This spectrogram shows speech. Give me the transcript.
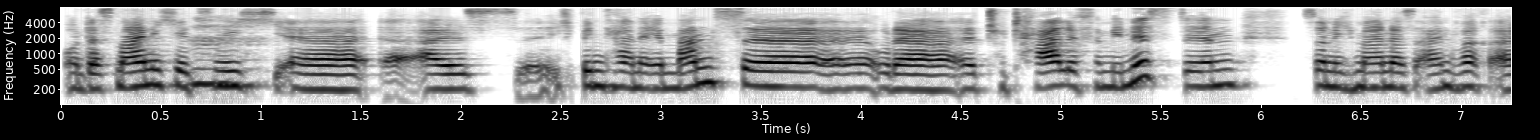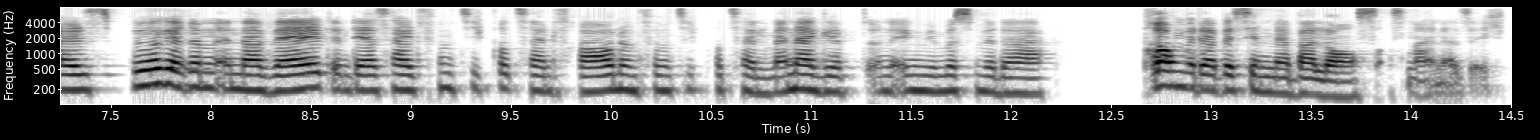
Und das meine ich jetzt mhm. nicht äh, als, ich bin keine Emanze äh, oder äh, totale Feministin, sondern ich meine das einfach als Bürgerin in einer Welt, in der es halt 50 Prozent Frauen und 50 Prozent Männer gibt. Und irgendwie müssen wir da, brauchen wir da ein bisschen mehr Balance aus meiner Sicht.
